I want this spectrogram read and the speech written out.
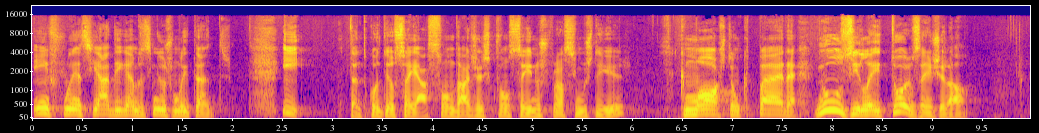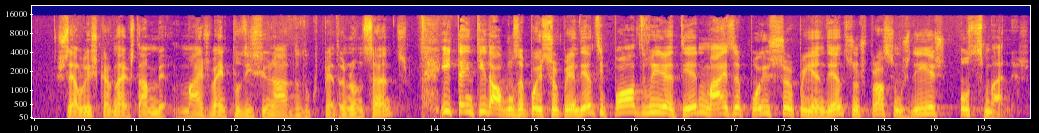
influenciar, digamos assim, os militantes. E tanto quanto eu sei, há sondagens que vão sair nos próximos dias, que mostram que para, nos eleitores em geral, José Luís Carneiro está mais bem posicionado do que Pedro Nuno Santos e tem tido alguns apoios surpreendentes e pode vir a ter mais apoios surpreendentes nos próximos dias ou semanas.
